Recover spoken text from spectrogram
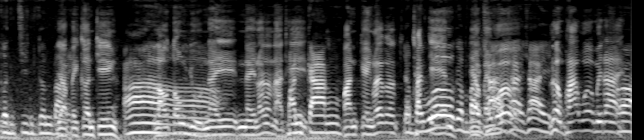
เกินจริงเกินไป อย่าไปเกินจริง อ่าเราต้องอยู่ในในลักษณะที่ปานกลางปานเก่งแล้วก็อย่าไปชัดเจนเวอร์เกินไปอย่าไปใช่เวอร์ใช่ใช่ เรื่องพระเวอร์ไม่ได้ อ่า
